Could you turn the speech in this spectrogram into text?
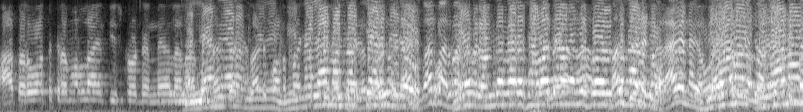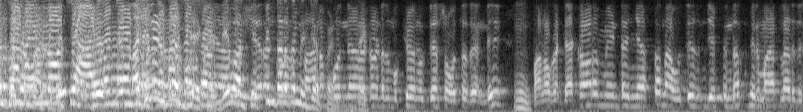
ఆ తర్వాత క్రమంలో ఆయన తీసుకున్న నిర్ణయాలు ముఖ్యమైన ఉద్దేశం అవుతుందండి. మనం ఒక డెకారం మెయింటైన్ చేస్తా నా ఉద్దేశం చెప్పిన తర్వాత మీరు మాట్లాడదు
